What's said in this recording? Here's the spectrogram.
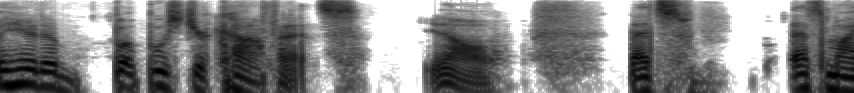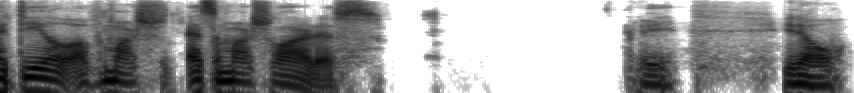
I'm here to boost your confidence. You know, that's that's my deal of martial as a martial artist. I mean, You know,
